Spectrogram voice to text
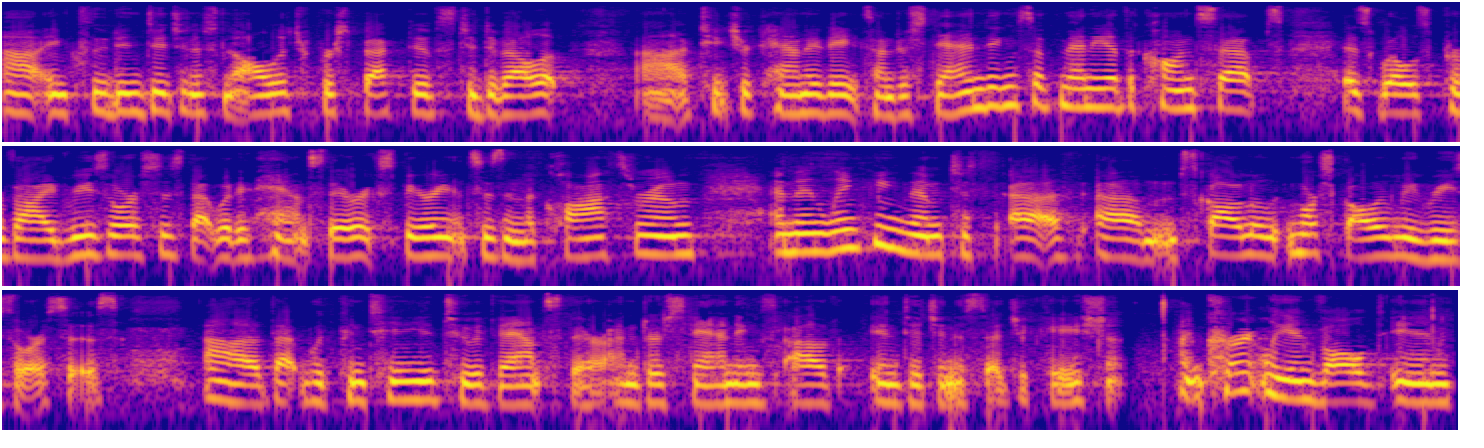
uh, include Indigenous knowledge perspectives to develop uh, teacher candidates' understandings of many of the concepts, as well as provide resources that would enhance their experiences in the classroom, and then linking them to uh, um, scholar, more scholarly resources uh, that would continue to advance their understandings of Indigenous education. I'm currently involved in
